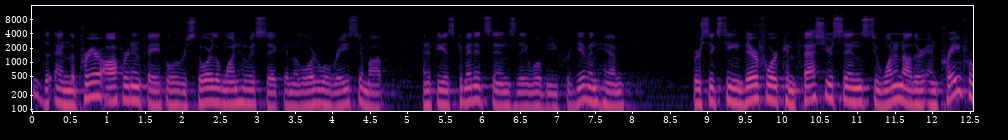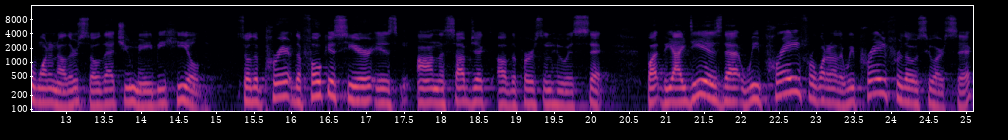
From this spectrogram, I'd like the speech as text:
the, and the prayer offered in faith will restore the one who is sick, and the Lord will raise him up. And if he has committed sins, they will be forgiven him. Verse 16, therefore confess your sins to one another and pray for one another so that you may be healed. So the prayer the focus here is on the subject of the person who is sick. But the idea is that we pray for one another. We pray for those who are sick.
